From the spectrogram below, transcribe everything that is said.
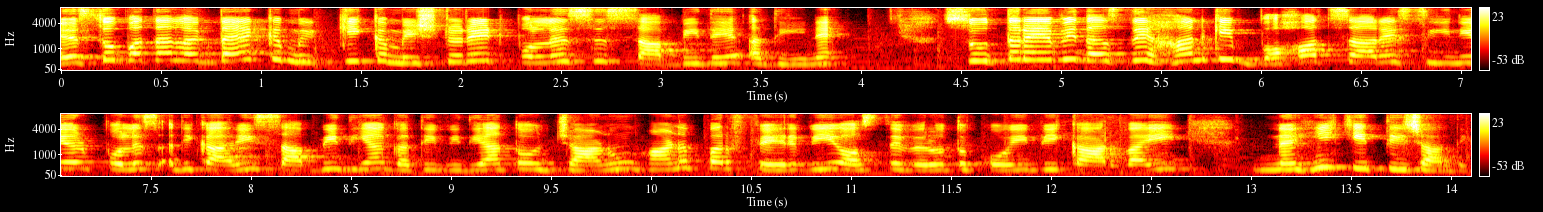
ਇਸ ਤੋਂ ਪਤਾ ਲੱਗਦਾ ਹੈ ਕਿ ਮਿ- ਕਮਿਸ਼ਨਰੇਟ ਪੁਲਿਸ ਸਾਬੀ ਦੇ ਅਧੀਨ ਹੈ। ਸੂਤਰ ਇਹ ਵੀ ਦੱਸਦੇ ਹਨ ਕਿ ਬਹੁਤ ਸਾਰੇ ਸੀਨੀਅਰ ਪੁਲਿਸ ਅਧਿਕਾਰੀ ਸਾਬੀ ਦੀਆਂ ਗਤੀਵਿਧੀਆਂ ਤੋਂ ਜਾਣੂ ਹਨ, ਪਰ ਫਿਰ ਵੀ ਉਸ ਦੇ ਵਿਰੁੱਧ ਕੋਈ ਵੀ ਕਾਰਵਾਈ ਨਹੀਂ ਕੀਤੀ ਜਾਂਦੀ।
